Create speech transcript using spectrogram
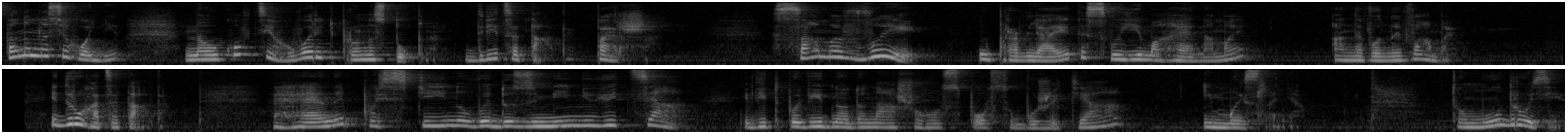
Станом на сьогодні науковці говорять про наступне: дві цитати. Перша. Саме ви управляєте своїми генами, а не вони вами. І друга цитата. Гени постійно видозмінюються відповідно до нашого способу життя і мислення. Тому, друзі,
